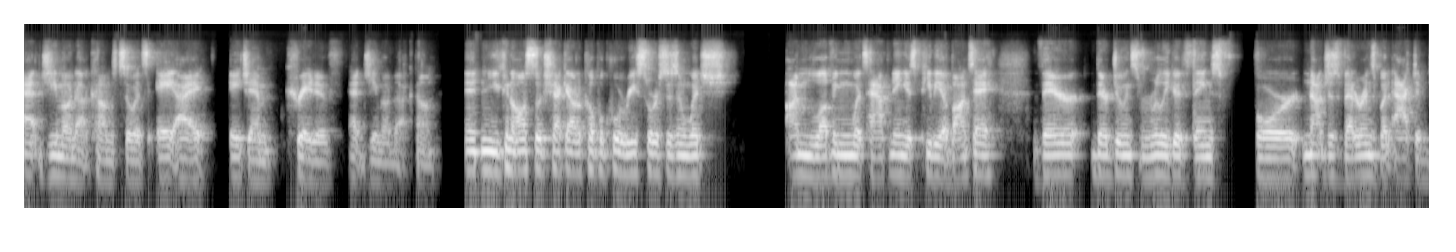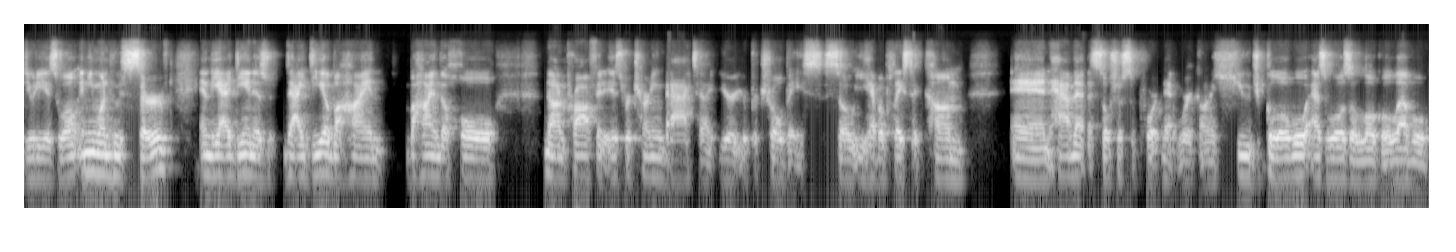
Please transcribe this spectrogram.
at gmail.com. So it's AIHM creative at gmail.com. And you can also check out a couple cool resources in which I'm loving what's happening is PB Abante. They're they're doing some really good things for not just veterans but active duty as well. Anyone who's served. And the idea is the idea behind behind the whole nonprofit is returning back to your, your patrol base. So you have a place to come and have that social support network on a huge global as well as a local level.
